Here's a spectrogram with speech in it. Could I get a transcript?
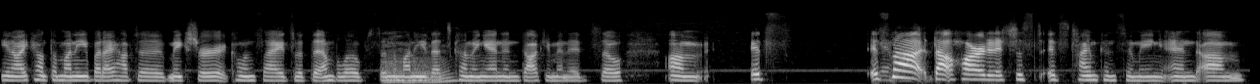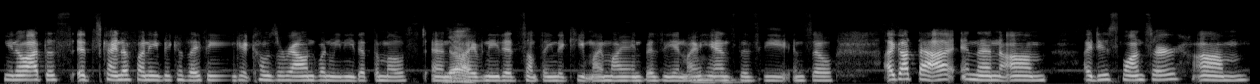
you know i count the money but i have to make sure it coincides with the envelopes and the money that's Mhm. coming in and documented so um it's it's Yeah. not that hard it's just it's time consuming and um you know at this it's kind of funny because i think it comes around when we need it the most and Yeah. i've needed something to keep my mind busy and my Mhm. hands busy and so i got that and then um i do sponsor um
